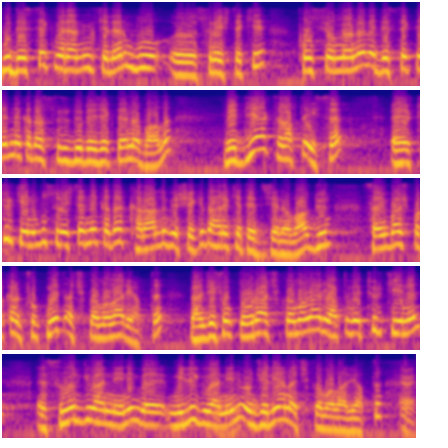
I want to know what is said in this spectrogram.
Bu destek veren ülkelerin bu e, süreçteki pozisyonlarına ve destekleri ne kadar sürdüreceklerine bağlı. Ve diğer tarafta ise e, Türkiye'nin bu süreçte ne kadar kararlı bir şekilde hareket edeceğine bağlı. Dün Sayın Başbakan çok net açıklamalar yaptı. Bence çok doğru açıklamalar yaptı ve Türkiye'nin e, sınır güvenliğinin ve milli güvenliğini önceleyen açıklamalar yaptı. Evet.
